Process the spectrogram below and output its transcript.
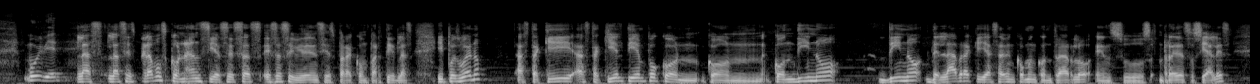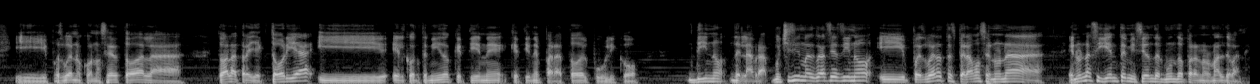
Muy bien. Las, las esperamos con ansias esas, esas evidencias para compartirlas. Y pues bueno, hasta aquí, hasta aquí el tiempo con, con, con Dino. Dino de Labra, que ya saben cómo encontrarlo en sus redes sociales. Y pues bueno, conocer toda la, toda la trayectoria y el contenido que tiene, que tiene para todo el público. Dino de Labra. Muchísimas gracias, Dino. Y pues bueno, te esperamos en una, en una siguiente emisión del Mundo Paranormal de Bane.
